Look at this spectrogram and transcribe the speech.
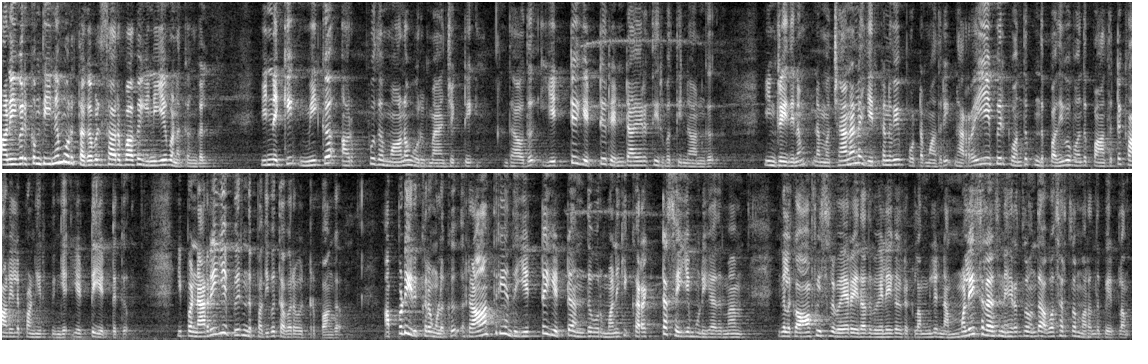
அனைவருக்கும் தினம் ஒரு தகவல் சார்பாக இனிய வணக்கங்கள். இன்றைக்கி மிக அற்புதமான ஒரு மேஜிக் டே அதாவது எட்டு எட்டு ரெண்டாயிரத்தி இருபத்தி நான்கு. இன்றைய தினம் நம்ம சேனலை ஏற்கனவே போட்ட மாதிரி நிறைய பேருக்கு வந்து இந்த பதிவை வந்து பார்த்துட்டு காலையில் பண்ணியிருப்பீங்க எட்டு எட்டுக்கு. இப்போ நிறைய பேர் இந்த பதிவை தவற விட்டுருப்பாங்க. அப்படி இருக்கிறவங்களுக்கு ராத்திரி அந்த எட்டு எட்டு அந்த ஒரு மணிக்கு கரெக்டாக செய்ய முடியாது மேம் எங்களுக்கு ஆஃபீஸில் வேறு ஏதாவது வேலைகள் இருக்கலாம். இல்லை நம்மளே சில நேரத்தில் வந்து அவசரத்தில் மறந்து போயிருக்கலாம்.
